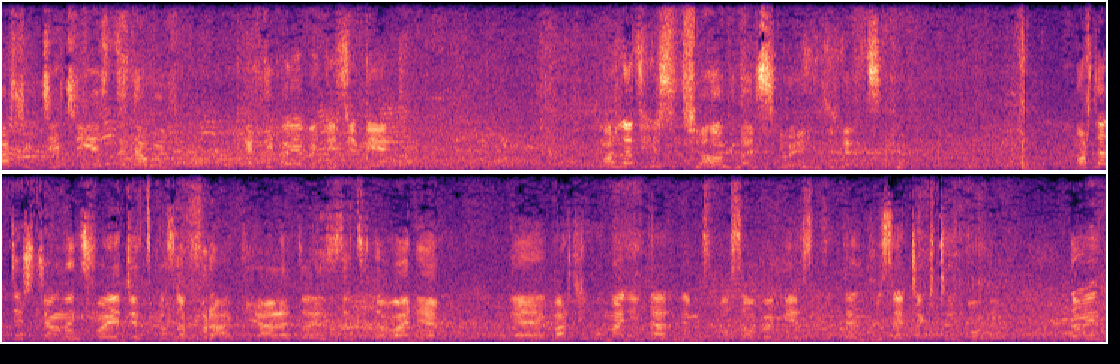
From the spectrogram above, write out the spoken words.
waszych dzieci jazdy na łyżwach, jak tylko je będziecie mieć. Można też ciągnąć swoje dziecko. Można też ciągnąć swoje dziecko za fraki, ale to jest zdecydowanie e, bardziej humanitarnym sposobem jest ten wózeczek czerwony. No więc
